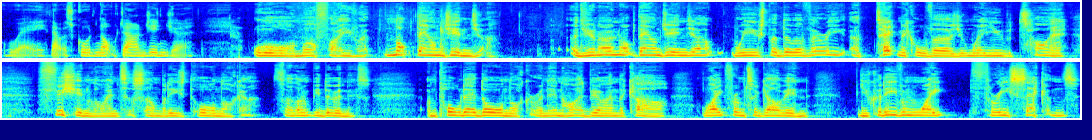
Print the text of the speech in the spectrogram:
away. That was called knock down ginger. Oh, my favourite, knock down ginger. Uh, Do you know knock down ginger? We used to do a very a technical version where you would tie fishing line to somebody's door knocker. So don't be doing this. And pull their door knocker and then hide behind the car, wait for them to go in. You could even wait three seconds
